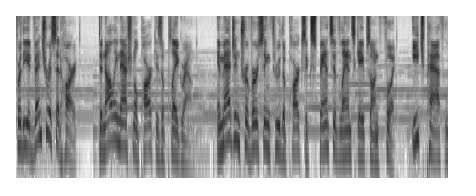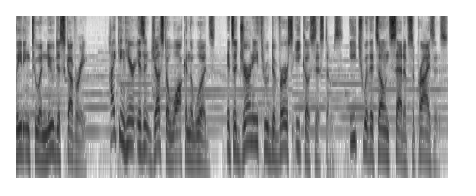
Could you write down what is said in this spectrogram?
For the adventurous at heart, Denali National Park is a playground. Imagine traversing through the park's expansive landscapes on foot, each path leading to a new discovery. Hiking here isn't just a walk in the woods, it's a journey through diverse ecosystems, each with its own set of surprises.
